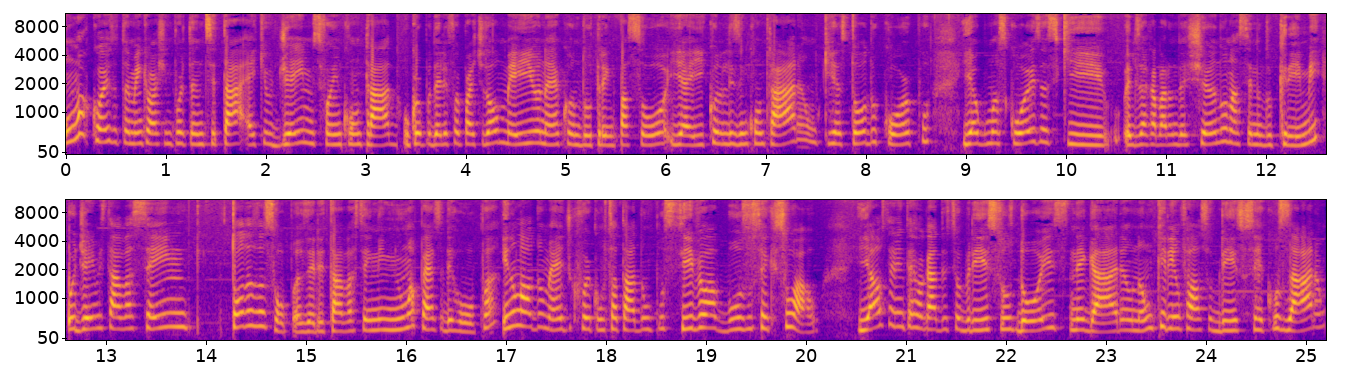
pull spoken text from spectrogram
Uma coisa também que eu acho importante citar é que o James foi encontrado, o corpo dele foi partido ao meio, né, quando o trem passou, e aí quando eles encontraram o que restou do corpo e algumas coisas que eles acabaram deixando na cena do crime, o James estava sem todas as roupas, ele estava sem nenhuma peça de roupa e no laudo médico foi constatado um possível abuso sexual. E ao serem interrogados sobre isso, os dois negaram, não queriam falar sobre isso, se recusaram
